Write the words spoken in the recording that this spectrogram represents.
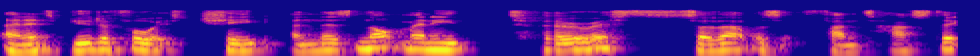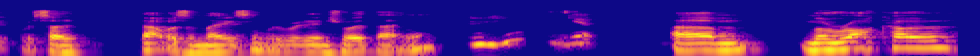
and it's beautiful. It's cheap and there's not many tourists. So that was fantastic. So that was amazing. We really enjoyed that. Yeah. Mm-hmm. Yep. Um, Morocco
